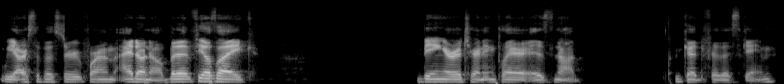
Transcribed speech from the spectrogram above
we are supposed to root for him. I don't know, but it feels like being a returning player is not good for this game.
